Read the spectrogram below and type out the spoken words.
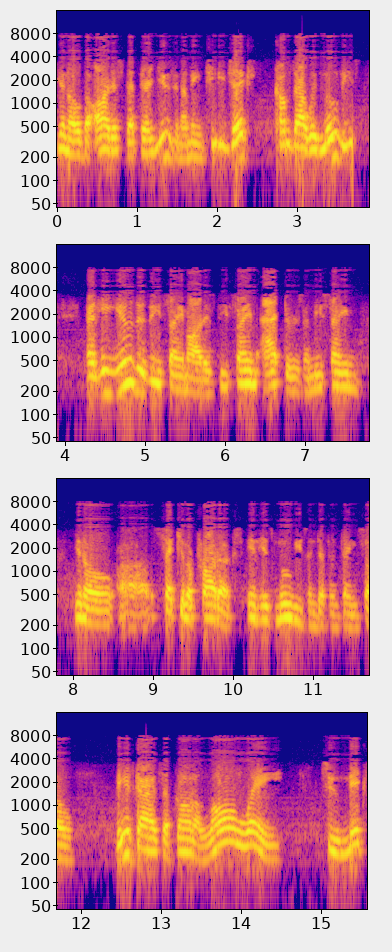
you know the artists that they're using. I mean, T.D. Jakes comes out with movies, and he uses these same artists, these same actors, and these same you know uh, secular products in his movies and different things. So these guys have gone a long way to mix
